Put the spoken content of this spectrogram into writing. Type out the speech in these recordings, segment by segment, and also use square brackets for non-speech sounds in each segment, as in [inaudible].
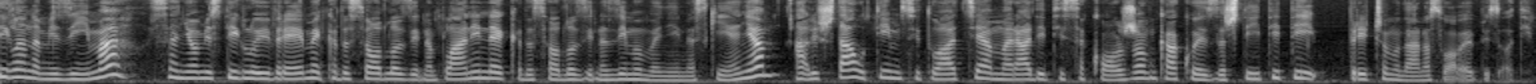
Stigla nam je zima, sa njom je stiglo i vreme kada se odlazi na planine, kada se odlazi na zimovanje i na skijanja, ali šta u tim situacijama raditi sa kožom, kako je zaštititi, pričamo danas u ovoj epizodi.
